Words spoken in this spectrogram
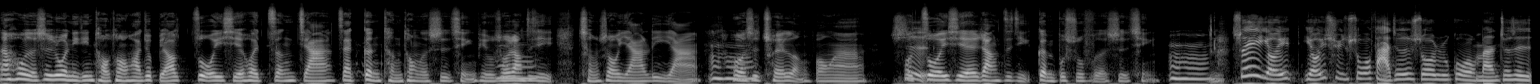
那或者是如果你已经头痛的话，就不要做一些会增加在更疼痛的事情，比如说让自己承受压力呀、或者是吹冷风啊。或做一些让自己更不舒服的事情。嗯，所以有一有一群说法，就是说，如果我们就是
